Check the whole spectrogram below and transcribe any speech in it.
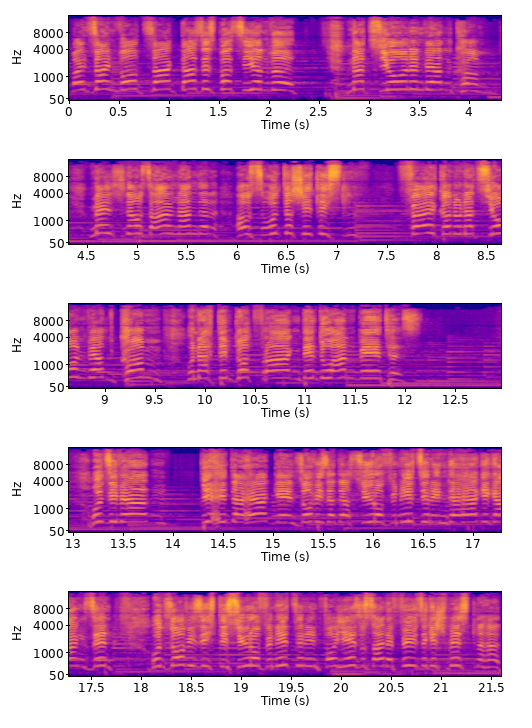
Weil sein Wort sagt, dass es passieren wird. Nationen werden kommen. Menschen aus allen anderen, aus unterschiedlichsten Völkern und Nationen werden kommen und nach dem Gott fragen, den du anbetest. Und sie werden dir hinterhergehen, so wie sie der Syrophönizierin hinterhergegangen sind und so wie sich die Syrophönizierin vor Jesus seine Füße geschmissen hat.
